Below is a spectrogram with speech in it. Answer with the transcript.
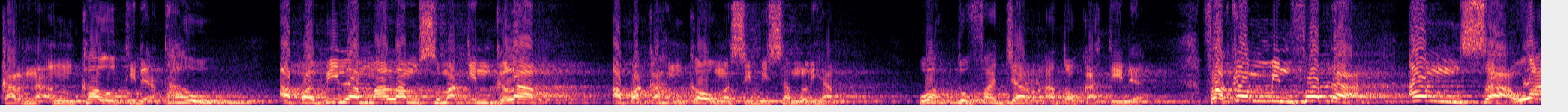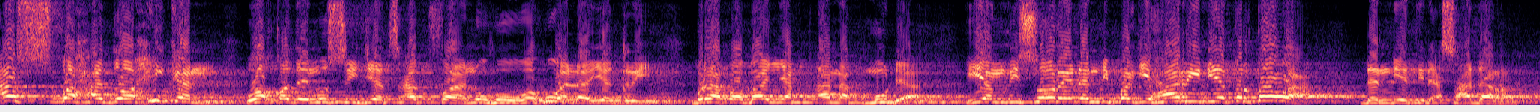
Karena engkau tidak tahu apabila malam semakin gelap apakah engkau masih bisa melihat waktu fajar ataukah tidak? Fakam min fata amsa wa asbaha dahikan wa qad nusijat akfanuhu wa huwa la yadri. Berapa banyak anak muda yang di sore dan di pagi hari dia tertawa dan dia tidak sadar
